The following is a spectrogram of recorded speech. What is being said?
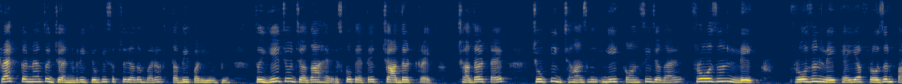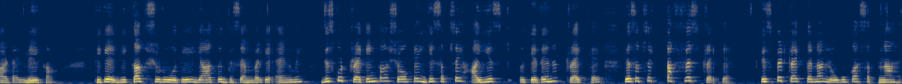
ट्रैक करना है तो जनवरी क्योंकि सबसे ज़्यादा बर्फ़ तभी पड़ी होती है। तो ये जो जगह है, इसको कहते हैं चादर ट्रैक चादर ट्रैक जो कि झांस ये कौन सी जगह है? फ्रोज़न लेक फ्रोज़न लेक है या फ्रोज़न पार्ट है लेक का। ठीक है, ये कब शुरू होती है? या तो दिसंबर के एंड में। जिसको ट्रैकिंग का शौक है, ये सबसे हाईएस्ट कहते हैं ना ट्रैक है, या सबसे टफेस्ट ट्रैक है। इस पर ट्रैक करना लोगों का सपना है।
